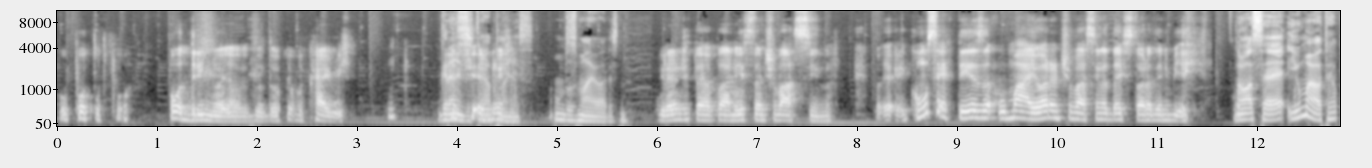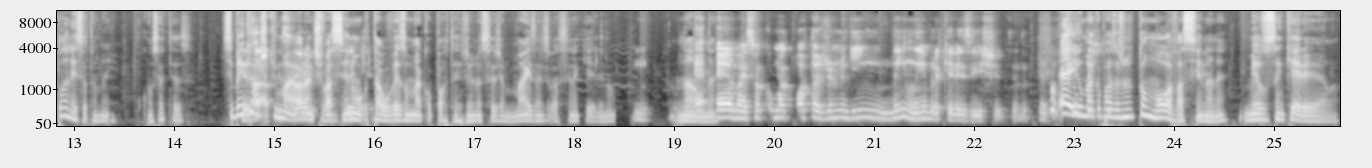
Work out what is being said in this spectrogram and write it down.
o, o, podrinho aí do, do, do Kyrie. Grande terraplanista. Um dos maiores, né? Grande terraplanista antivacina. Com certeza, o maior antivacina da história da NBA. Nossa, é. E o maior terraplanista também, com certeza. Se bem Exato, que eu acho que o maior antivacina, que... talvez o Michael Porter Jr. seja mais antivacina que ele, não? Não, é, né? É, mas só que o Michael Porter Jr. ninguém nem lembra que ele existe, entendeu? É, e o Michael Porter Jr. tomou a vacina, né? Mesmo sem querer ela.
